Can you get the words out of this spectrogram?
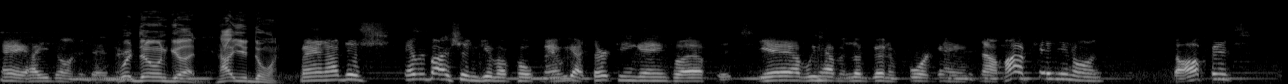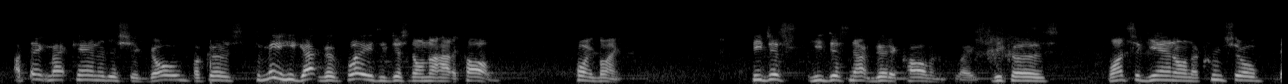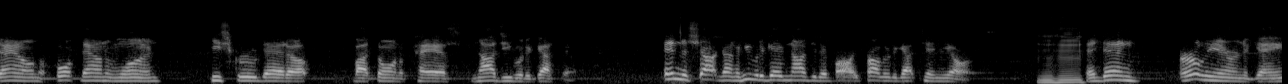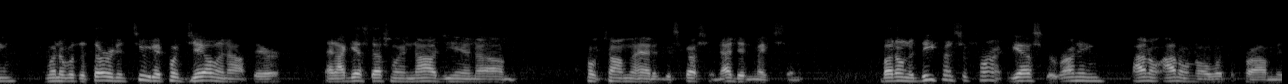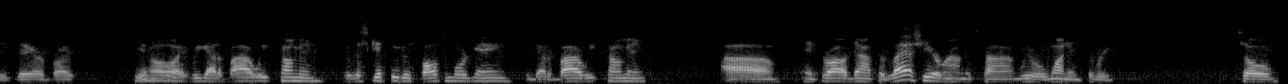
Hey, how you doing today, man? We're doing good. How you doing? Man, I just everybody shouldn't give up hope, man. We got 13 games left. It's yeah, we haven't looked good in four games. Now, my opinion on the offense, I think Matt Canada should go because to me he got good plays. He just don't know how to call them. Point blank. He just he just not good at calling the plays because once again on a crucial down, a fourth down and one, he screwed that up by throwing a pass. Najee would have got that in the shotgun, if he would have gave Najee that ball, he probably would have got 10 yards. Mm-hmm. And then earlier in the game, when it was a third and two, they put Jaylen out there. And I guess that's when Najee and um, Coach Tomlin had a discussion. That didn't make sense. But on the defensive front, yes, the running, I don't I don't know what the problem is there, but you know we got a bye week coming. Let's get through this Baltimore game. We got a bye week coming. Uh, and throw it down to last year around this time we were one and three. So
